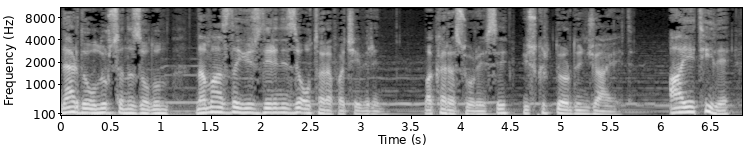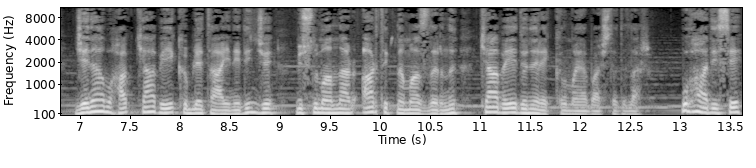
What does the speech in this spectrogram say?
nerede olursanız olun namazda yüzlerinizi o tarafa çevirin. Bakara suresi 144. ayet. Ayetiyle Cenab-ı Hak Kabe'yi kıble tayin edince Müslümanlar artık namazlarını Kabe'ye dönerek kılmaya başladılar. Bu hadise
